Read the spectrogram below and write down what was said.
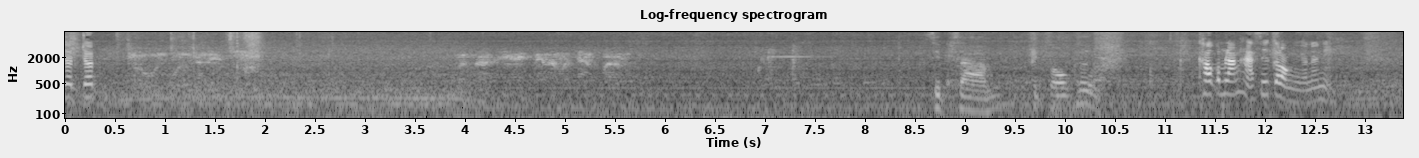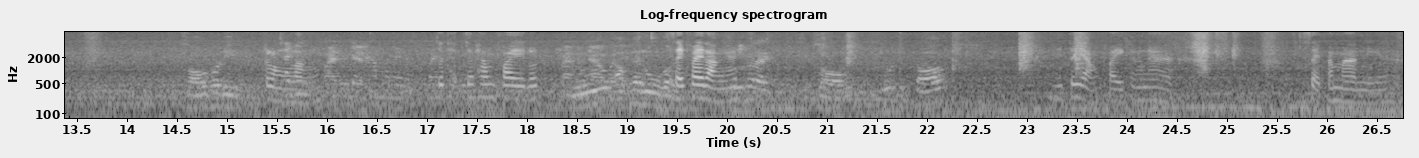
จดจด สิบสามสิบสองครึ่งเขากำลังหาซื้อกล่องอยู่นั่นนี่สองพอดีกล่องหลัง จะทจะทำไฟรถรู้เอาแค่รูก่อนใส่ไฟหลังไงรูเท่าไหร่สิบสองรูสิบสองนี่ตัวอย่างไฟข้างหน้า ใส่ประมาณนี้นะคะ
